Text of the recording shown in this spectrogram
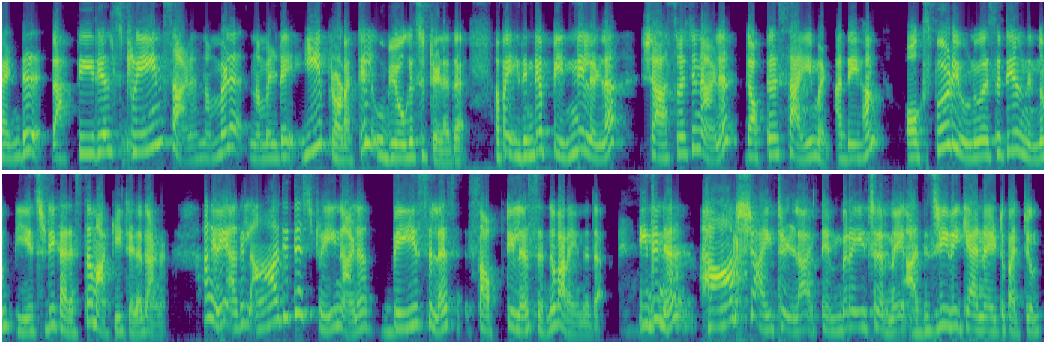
രണ്ട് ബാക്ടീരിയൽ സ്ട്രെയിൻസ് ആണ് നമ്മൾ നമ്മളുടെ ഈ പ്രൊഡക്റ്റിൽ ഉപയോഗിച്ചിട്ടുള്ളത്. അപ്പൊ ഇതിന്റെ പിന്നിലുള്ള ശാസ്ത്രജ്ഞനാണ് ഡോക്ടർ സൈമൺ. അദ്ദേഹം ഓക്സ്ഫോർഡ് യൂണിവേഴ്സിറ്റിയിൽ നിന്നും പി എച്ച് ഡി കരസ്ഥമാക്കിയിട്ടുള്ളതാണ്. അങ്ങനെ അതിൽ ആദ്യത്തെ സ്ട്രെയിൻ ആണ് ബേസിലസ് സബ്റ്റിലസ് എന്ന് പറയുന്നത്. ഇതിന് ഹാർഷ് ആയിട്ടുള്ള ടെമ്പറേച്ചറിനെ അതിജീവിക്കാനായിട്ട് പറ്റും.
